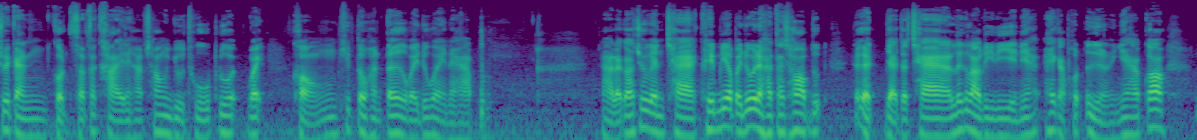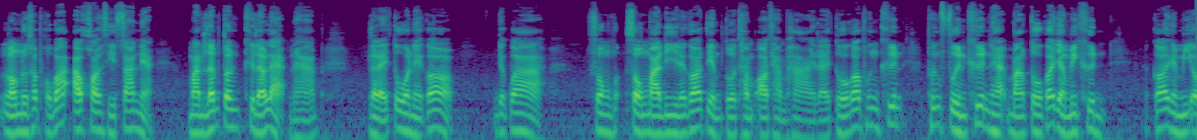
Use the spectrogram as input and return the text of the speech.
ช่วยกันกด subscribe นะครับ ช่อง YouTube ด้วยไว้ของ Crypto Hunter ไว้ด้วยนะครับอ่าแล้วก็ช่วยกันแชร์คลิปนี้ไปด้วยนะครับถ้าชอบถ้าเกิดอยากจะแชร์เรื่องราวดีๆอันนี้ให้กับคนอื่นอย่างเงี้ยครับก็ลองดูครับผมว่าเอาคอยซีซั่นเนี่ยมันเริ่มต้นขึ้นแล้วแหละนะครับ หลาย ๆ ตัวเนี่ยก็เรียกว่าทรงทรงมาดีแล้วก็เตรียมตัวทำออทามไฮหลายตัวก็เพิ่งขึ้นเพิ่งฟื้นขึ้นนะฮะบางตัวก็ยังไม่ขึ้น ก็ยังมีโอ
